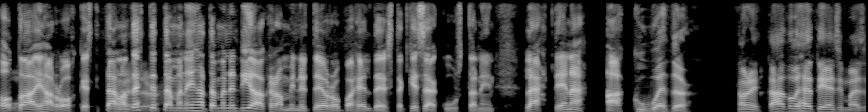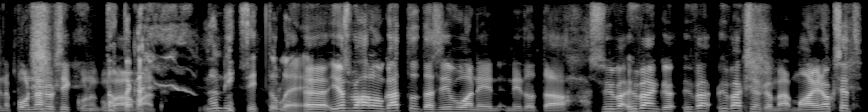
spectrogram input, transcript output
Ota ihan rohkeasti. Täällä on tehty Weather. tämmönen, ihan tämmöinen diagrammi nyt Euroopan helteestä kesäkuusta, niin lähteenä AccuWeather. No niin, tähän tuli heti ensimmäisenä ponnahdusikkunan, kun mä Totta kai. avaan. No niin, sit tulee. Öö, jos mä haluan katsoa tätä sivua, niin, niin tota, hyvä, hyvänkö, hyvä, hyväksynkö mä mainokset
